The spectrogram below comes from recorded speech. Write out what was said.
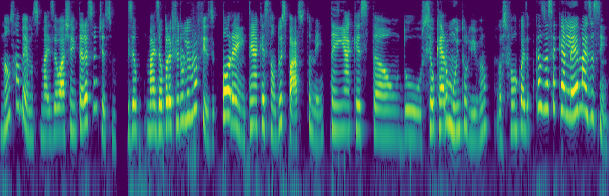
Não sabemos, mas eu achei interessantíssimo. Mas eu, mas eu prefiro o livro físico. Porém, tem a questão do espaço também. Tem a questão do se eu quero muito o livro. Agora, se for uma coisa. Porque às vezes você quer ler, mas assim.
